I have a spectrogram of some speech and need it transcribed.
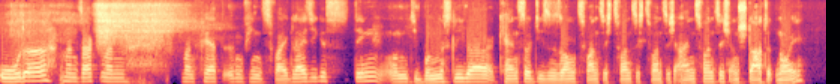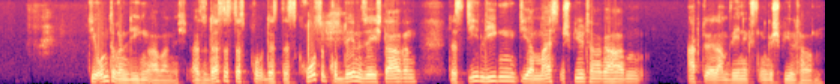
Oder man sagt, man, man fährt irgendwie ein zweigleisiges Ding und die Bundesliga cancelt die Saison 2020, 2021 und startet neu. Die unteren Ligen aber nicht. Also das ist das, das, das große Problem, sehe ich darin, dass die Ligen, die am meisten Spieltage haben, aktuell am wenigsten gespielt haben.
